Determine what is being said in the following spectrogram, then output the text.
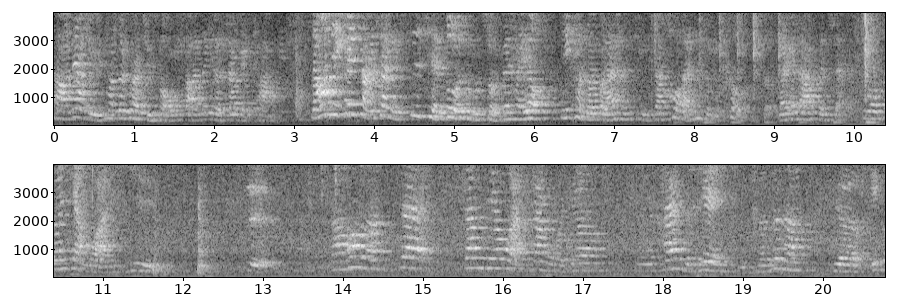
他？亮宇他最快举手，我们把那个交给他。然后你可以讲一下你事前做了什么准备，还有你可能本来很紧张，后来是怎么克服的？来跟大家分享。我分享玩具，是。然后呢，在当天晚上我就嗯开始练习，可是呢，有一个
